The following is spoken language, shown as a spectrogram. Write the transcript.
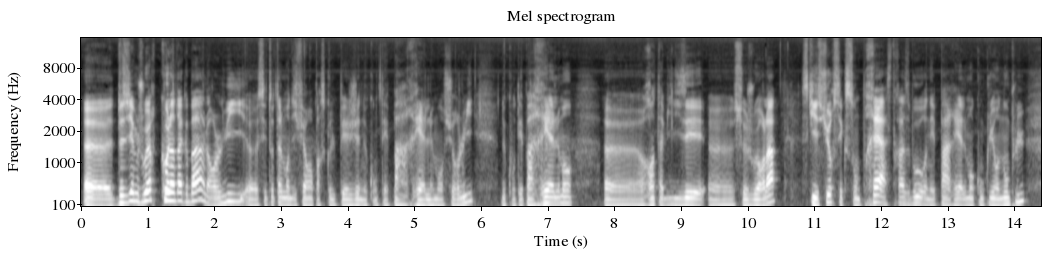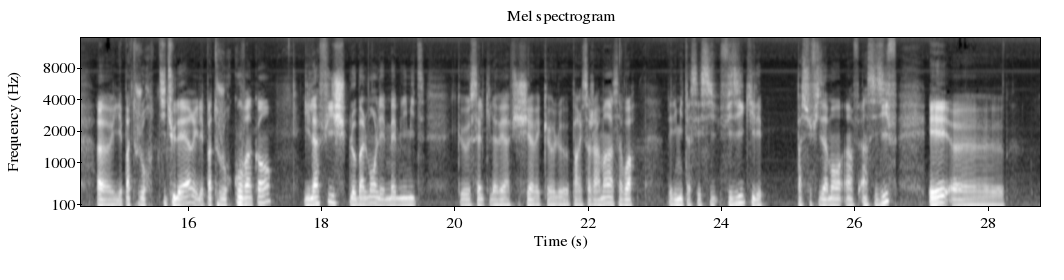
Euh, deuxième joueur, Colin Dagba. Alors lui, euh, c'est totalement différent parce que le PSG ne comptait pas réellement sur lui, ne comptait pas réellement euh, rentabiliser euh, ce joueur-là. Ce qui est sûr, c'est que son prêt à Strasbourg n'est pas réellement concluant non plus. Euh, il n'est pas toujours titulaire, il n'est pas toujours convaincant. Il affiche globalement les mêmes limites que celles qu'il avait affichées avec euh, le Paris Saint-Germain, à savoir des limites assez si- physiques. Il n'est pas suffisamment incisif et euh,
